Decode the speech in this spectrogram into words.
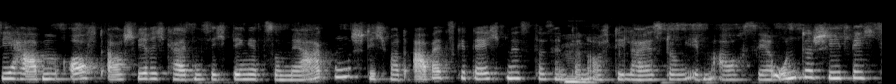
Sie haben oft auch Schwierigkeiten, sich Dinge zu merken. Stichwort Arbeitsgedächtnis, da sind mhm. dann oft die Leistungen eben auch sehr unterschiedlich.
